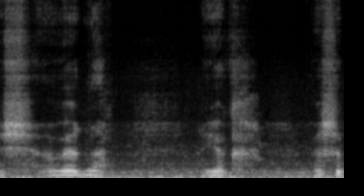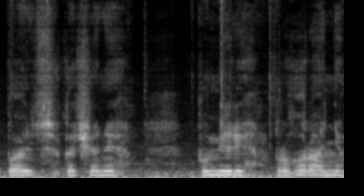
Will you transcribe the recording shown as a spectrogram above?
Ось видно, як висипаються качани по мірі прогорання.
